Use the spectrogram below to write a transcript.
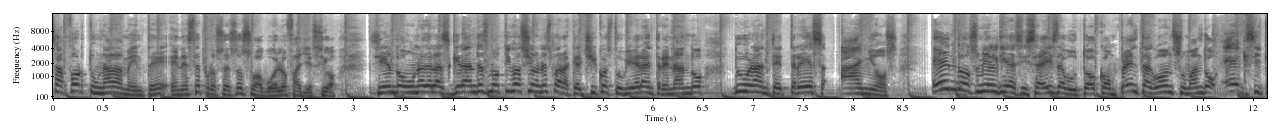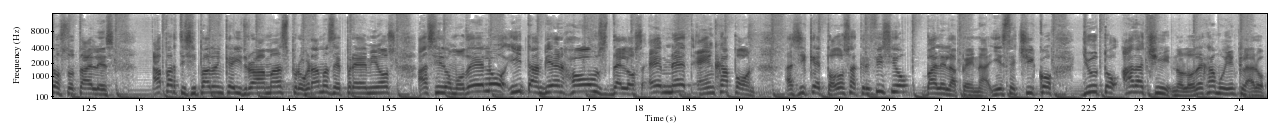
Desafortunadamente, en este proceso su abuelo falleció, siendo una de las grandes motivaciones para que el chico estuviera entrenando durante tres años. En 2016 debutó con Pentagon sumando éxitos totales. Ha participado en K-dramas, programas de premios, ha sido modelo y también host de los Mnet en Japón. Así que todo sacrificio vale la pena. Y este chico, Yuto Adachi, nos lo deja muy en claro.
